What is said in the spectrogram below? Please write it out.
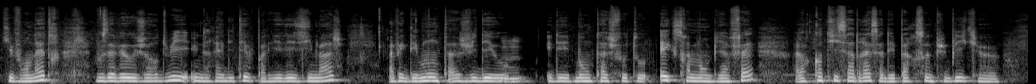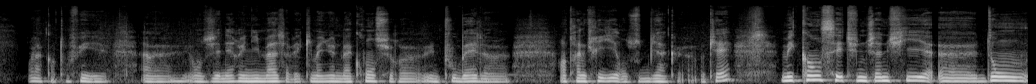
qui vont naître. Vous avez aujourd'hui une réalité, vous parliez des images, avec des montages vidéo mm. et des montages photos extrêmement bien faits. Alors, quand ils s'adressent à des personnes publiques, voilà, quand on fait, euh, on génère une image avec Emmanuel Macron sur euh, une poubelle euh, en train de crier, on se doute bien que, ok. Mais quand c'est une jeune fille dont,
